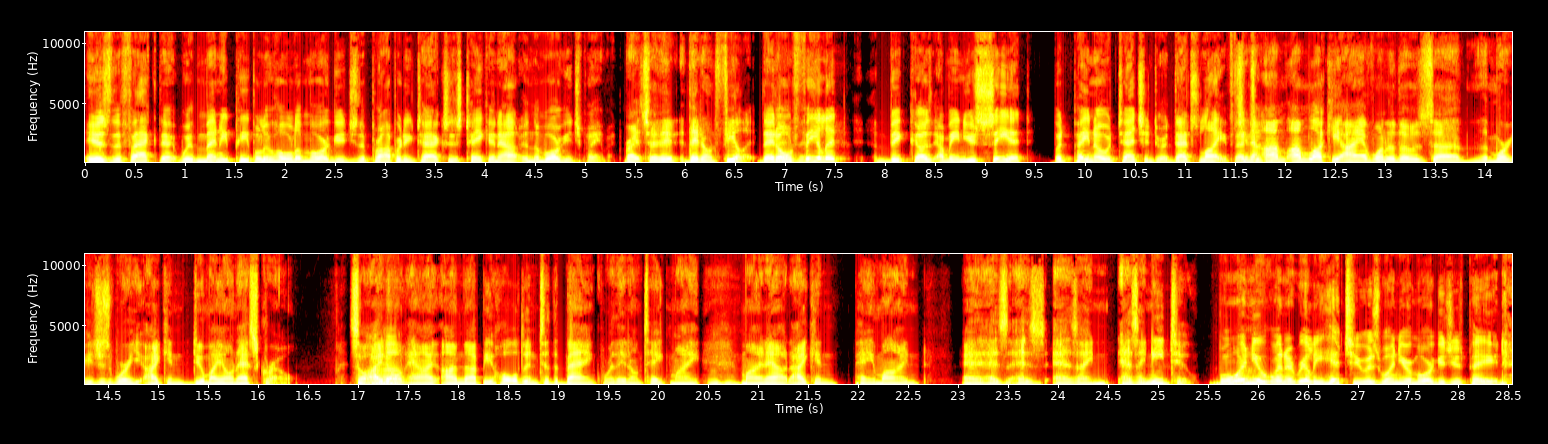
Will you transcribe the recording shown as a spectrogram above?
is the fact that with many people who hold a mortgage, the property tax is taken out in the mortgage payment. Right. So they they don't feel it. They don't feel it because I mean you see it, but pay no attention to it. That's life. See, now, I'm I'm lucky. I have one of those uh, the mortgages where I can do my own escrow, so I uh-huh. don't. I, I'm not beholden to the bank where they don't take my mm-hmm. mine out. I can pay mine as as as I as I need to. But when uh, you when it really hits you is when your mortgage is paid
